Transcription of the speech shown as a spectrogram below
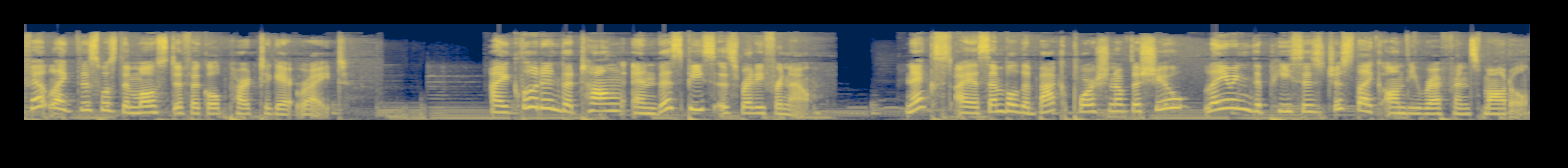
felt like this was the most difficult part to get right. I glued in the tongue and this piece is ready for now. Next, I assembled the back portion of the shoe, layering the pieces just like on the reference model.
